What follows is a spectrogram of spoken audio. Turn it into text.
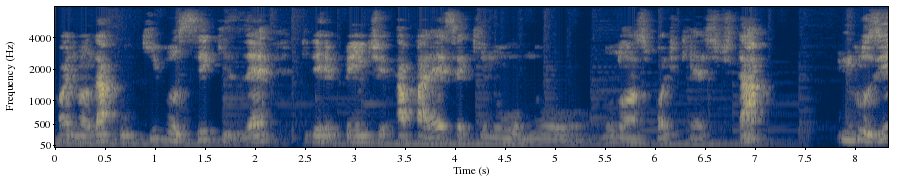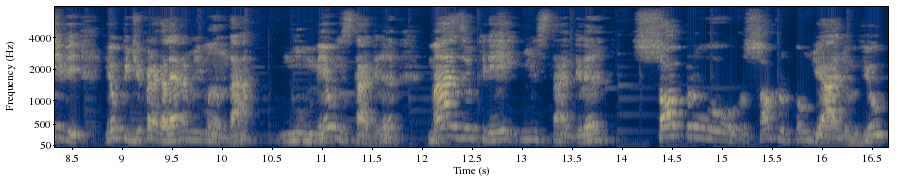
pode mandar o que você quiser que de repente aparece aqui no, no, no nosso podcast, tá? Inclusive, eu pedi para a galera me mandar no meu Instagram, mas eu criei um Instagram só pro, só pro pão de alho, viu?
